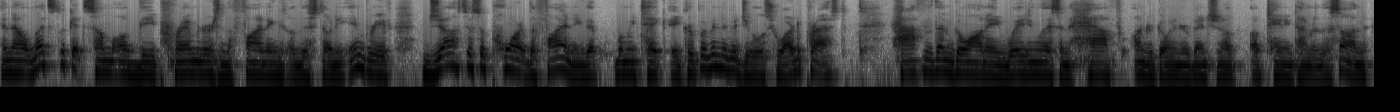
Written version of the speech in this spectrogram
And now let's look at some of the parameters and the findings of this study in brief, just to support the finding that when we take a group of individuals who are depressed, half of them go on a waiting list and half undergo an intervention of obtaining time in the sun,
